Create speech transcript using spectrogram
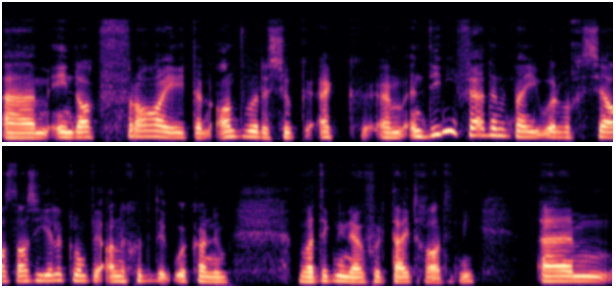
um en dalk vra het en antwoorde soek. Ek um indien nie verder met my hieroor wil gesels, daar's 'n hele klompie ander goed wat ek ook kan noem wat ek nie nou vir tyd gehad het nie. Um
